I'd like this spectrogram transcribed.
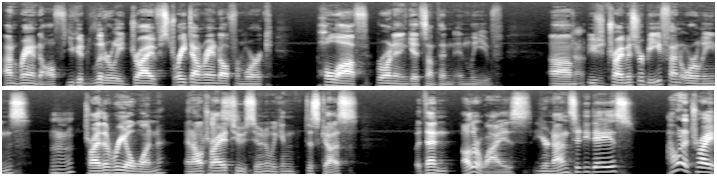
on Randolph. You could literally drive straight down Randolph from work, pull off, run in and get something, and leave. Um, You should try Mr. Beef on Orleans. Try the real one, and I'll try Mm-hmm. Yes. it too soon, and we can discuss. But then, otherwise, your non-city days, I want to try.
